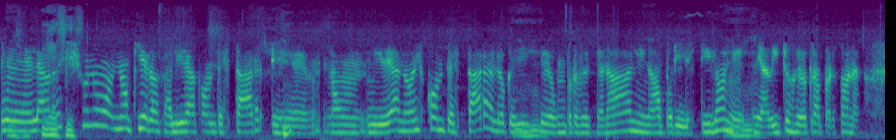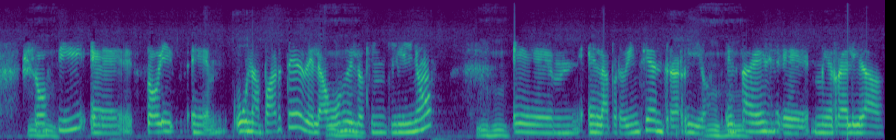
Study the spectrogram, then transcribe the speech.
Eh, la verdad es que yo no, no quiero salir a contestar. eh, no, mi idea no es contestar a lo que dice un profesional ni nada por el estilo, ni, ni a dichos de otra persona. Yo sí eh, soy eh, una parte de la voz de los inquilinos eh, en la provincia de Entre Ríos. Esa es eh, mi realidad.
